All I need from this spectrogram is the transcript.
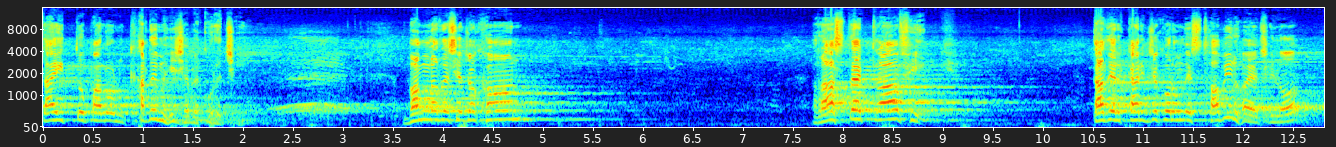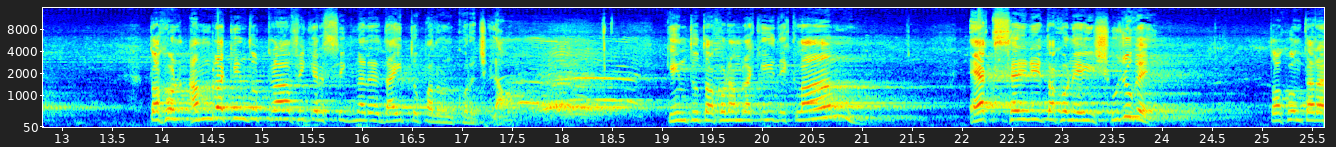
দায়িত্ব পালন খাদেম হিসেবে করেছি। বাংলাদেশে যখন রাস্তায় ট্রাফিক তাদের কার্যক্রম স্থবির হয়েছিল, তখন আমরা কিন্তু ট্রাফিকের সিগন্যালের দায়িত্ব পালন করেছিলাম। কিন্তু তখন আমরা কি দেখলাম? এক শ্রেণি তখন এই সুযোগে, তখন তারা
